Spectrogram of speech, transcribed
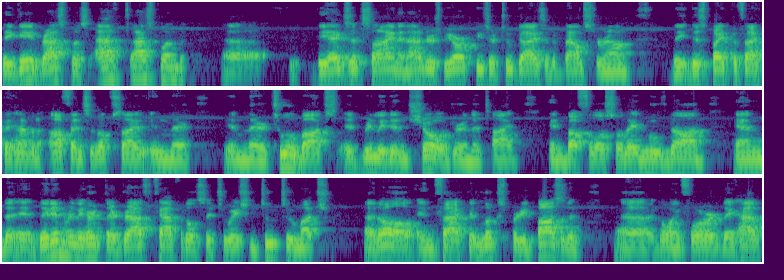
They gave Rasmus Asplund uh, the exit sign and Anders Bjork. These are two guys that have bounced around. They, despite the fact they have an offensive upside in their in their toolbox, it really didn't show during their time in Buffalo. So they moved on, and they didn't really hurt their draft capital situation too too much at all. In fact, it looks pretty positive uh, going forward. They have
